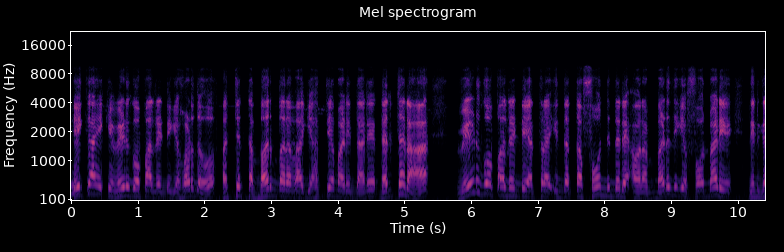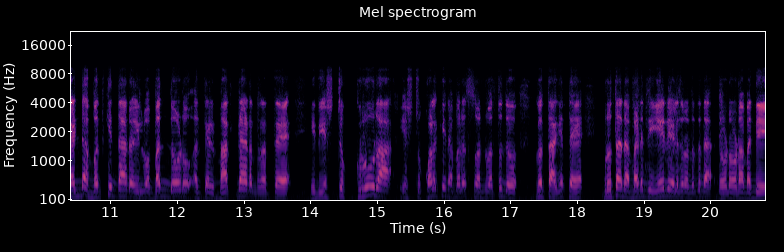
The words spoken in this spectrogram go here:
ಏಕಾಏಕಿ ವೇಣುಗೋಪಾಲ್ ರೆಡ್ಡಿಗೆ ಹೊಡೆದು ಅತ್ಯಂತ ಬರ್ಬರವಾಗಿ ಹತ್ಯೆ ಮಾಡಿದ್ದಾರೆ. ನಂತರ ವೇಣುಗೋಪಾಲ್ ರೆಡ್ಡಿ ಹತ್ರ ಇದ್ದಂತ ಫೋನ್ ಇದ್ದರೆ ಅವರ ಮಡದಿಗೆ ಫೋನ್ ಮಾಡಿ ನಿನ್ ಗಂಡ ಬದುಕಿದ್ದಾನೋ ಇಲ್ವೋ ಬಂದ್ ನೋಡು ಅಂತೇಳಿ ಮಾತನಾಡಿದ್ರಂತೆ. ಇದು ಎಷ್ಟು ಕ್ರೂರ ಎಷ್ಟು ಕೊಳಕಿನ ಮನಸ್ಸು ಅನ್ನುವಂಥದ್ದು ಗೊತ್ತಾಗುತ್ತೆ. ಮೃತನ ಮಡದಿ ಏನ್ ಹೇಳಿದ್ರು ಅನ್ನೋದನ್ನ ನೋಡೋಣ ಬನ್ನಿ.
